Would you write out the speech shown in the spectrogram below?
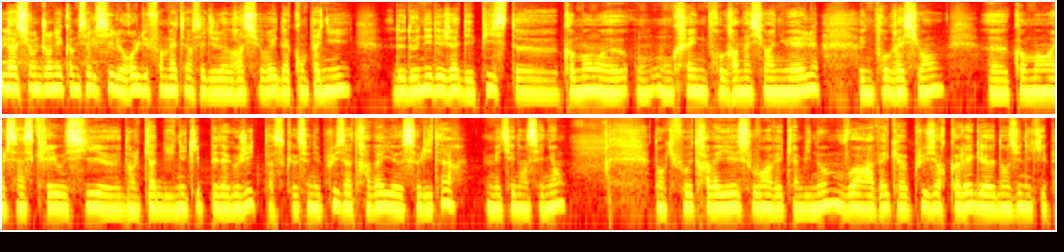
Là, sur une journée comme celle-ci, le rôle du formateur, c'est déjà de rassurer, d'accompagner, de donner déjà des pistes, euh, comment euh, on, crée une programmation annuelle, une progression, euh, comment elle s'inscrit aussi dans le cadre d'une équipe pédagogique, parce que ce n'est plus un travail solitaire métier d'enseignant. Donc il faut travailler souvent avec un binôme, voire avec euh, plusieurs collègues euh, dans une équipe.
